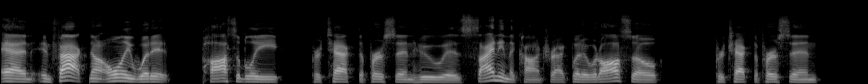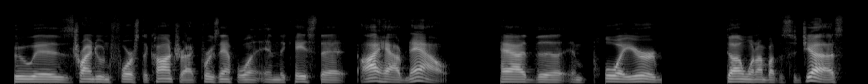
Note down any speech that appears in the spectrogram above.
And in fact not only would it possibly protect the person who is signing the contract but it would also protect the person who is trying to enforce the contract for example in the case that i have now had the employer done what I'm about to suggest,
